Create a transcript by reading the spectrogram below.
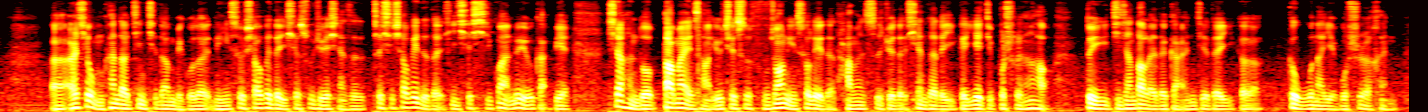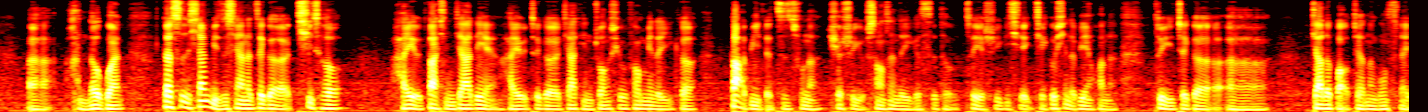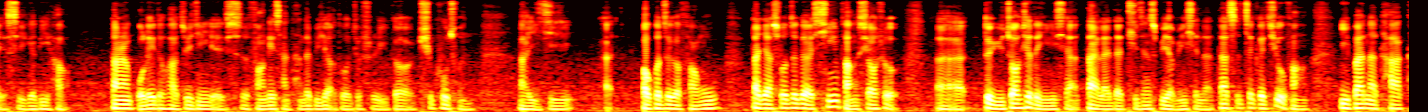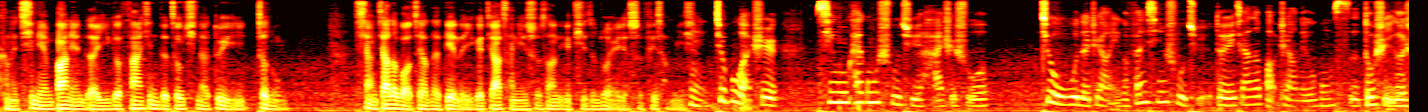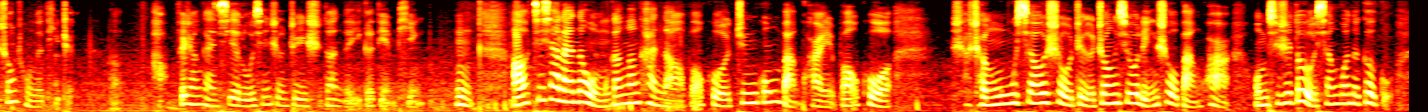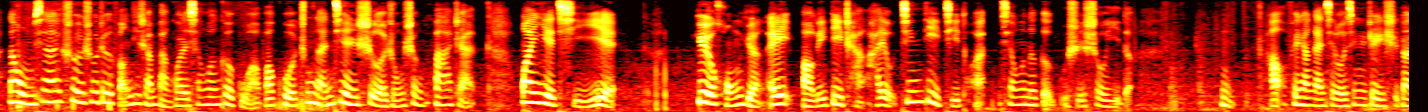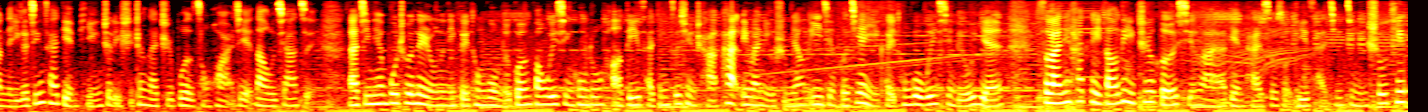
呃，而且我们看到近期的美国的零售消费的一些数据也显示，这些消费者的一些习惯略有改变。像很多大卖场，尤其是服装零售类的，他们是觉得现在的一个业绩不是很好，对于即将到来的感恩节的一个购物呢，也不是很啊很乐观。但是相比之下呢，这个汽车、还有大型家电、还有这个家庭装修方面的一个大笔的支出呢，确实有上升的一个势头。这也是一些结构性的变化呢，对于这个呃家德宝这样的公司呢，也是一个利好。当然，国内的话，最近也是房地产谈的比较多，就是一个去库存，啊，以及包括这个房屋，大家说这个新房销售，呃，对于装修的影响带来的提升是比较明显的。但是这个旧房一般呢，它可能七年八年的一个翻新的周期呢，对于这种像家得宝这样的店的一个家产零售商的一个提升作用也是非常明显。嗯，就不管是新屋开工数据，还是说旧屋的这样一个翻新数据，对于家得宝这样的一个公司，都是一个双重的提振。好，非常感谢罗先生这一时段的一个点评。嗯，好，接下来呢，我们刚刚看到，包括军工板块，也包括成屋销售这个装修零售板块，我们其实都有相关的个股。那我们先来说一说这个房地产板块的相关个股啊，包括中南建设、荣盛发展、万业企业、粤宏远 A、保利地产，还有金地集团相关的个股是受益的。好，非常感谢罗先生这一时段的一个精彩点评。这里是正在直播的《从华尔街到陆家嘴》。那今天播出的内容呢，你可以通过我们的官方微信公众号“第一财经资讯”查看。另外，你有什么样的意见和建议，可以通过微信留言。此外，您还可以到荔枝和喜马拉雅电台搜索“第一财经”进行收听。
